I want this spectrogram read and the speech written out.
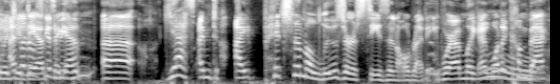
would you it dance again? the- uh, yes, I'm. I pitched them a losers season already, where I'm like, I want to come back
